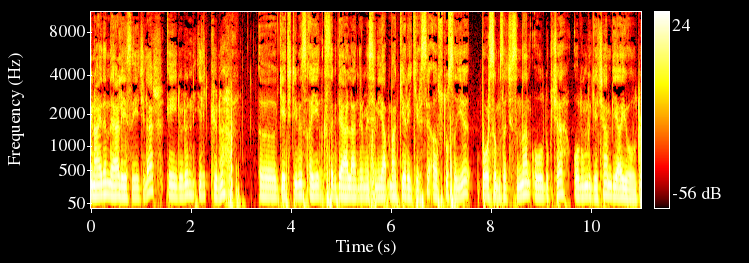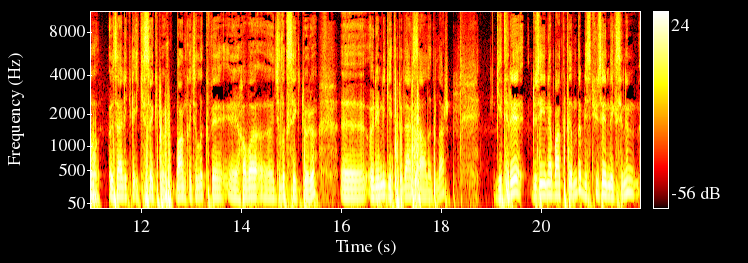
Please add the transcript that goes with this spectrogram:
Günaydın değerli izleyiciler. Eylül'ün ilk günü. Ee, geçtiğimiz ayın kısa bir değerlendirmesini yapmak gerekirse Ağustos ayı borsamız açısından oldukça olumlu geçen bir ay oldu. Özellikle iki sektör, bankacılık ve e, havacılık sektörü e, önemli getiriler sağladılar getiri düzeyine baktığımda BIST 100 endeksinin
